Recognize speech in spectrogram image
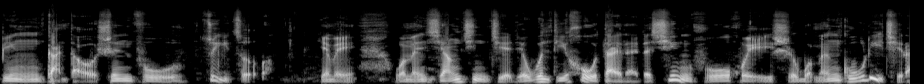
并感到身负罪责，因为我们相信解决问题后带来的幸福会使我们孤立起来，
